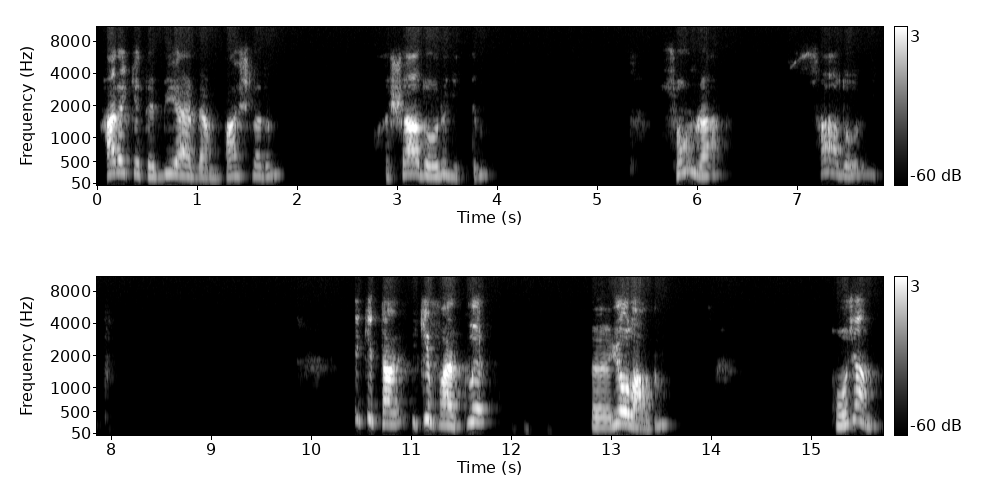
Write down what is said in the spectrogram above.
harekete bir yerden başladım. Aşağı doğru gittim. Sonra sağa doğru gittim. İki tane iki farklı e, yol aldım. Hocam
